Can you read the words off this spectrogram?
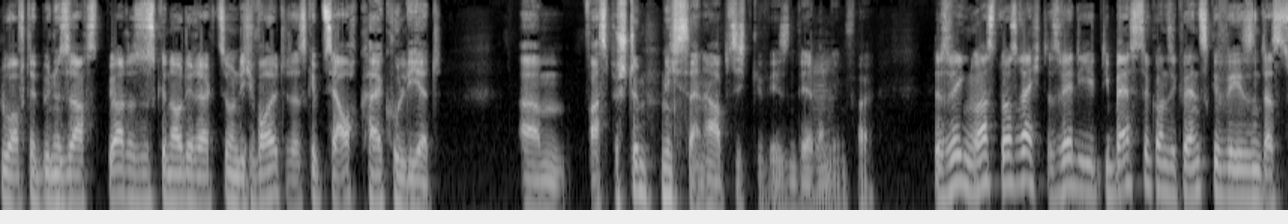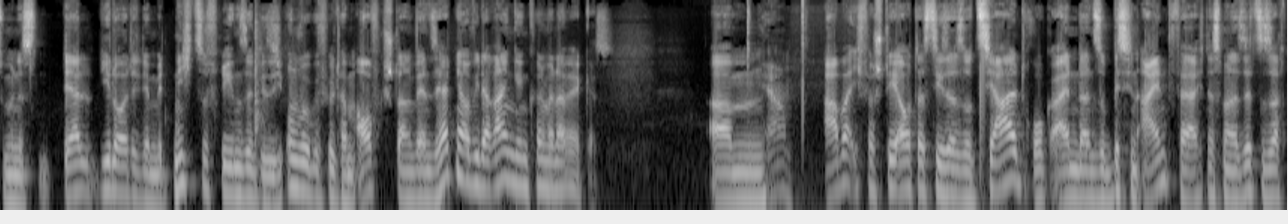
du auf der Bühne sagst, ja, das ist genau die Reaktion, die ich wollte. Das gibt's ja auch kalkuliert ähm, was bestimmt nicht seine Absicht gewesen wäre in dem Fall. Deswegen, du hast, du hast recht, das wäre die, die beste Konsequenz gewesen, dass zumindest der, die Leute, die damit nicht zufrieden sind, die sich unwohl gefühlt haben, aufgestanden wären. Sie hätten ja auch wieder reingehen können, wenn er weg ist. Ähm, ja. Aber ich verstehe auch, dass dieser Sozialdruck einen dann so ein bisschen einpfercht, dass man da sitzt und sagt,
